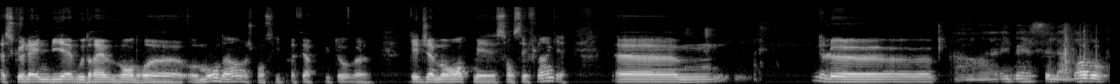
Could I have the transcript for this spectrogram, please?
à ce que la NBA voudrait vendre euh, au monde. Hein? Je pense qu'ils préfèrent plutôt euh, des Jamorant, mais sans ses flingues. Euh, le... Ah, elle est belle celle-là, bravo.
